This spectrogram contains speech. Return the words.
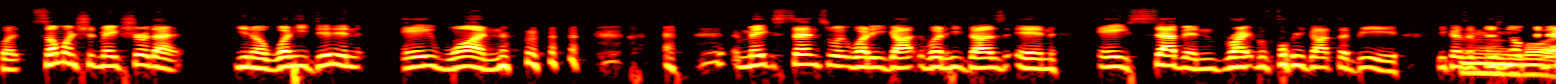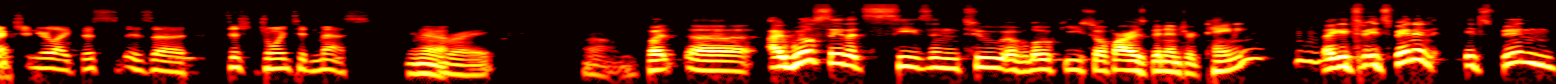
But someone should make sure that you know what he did in A one makes sense with what he got, what he does in A seven right before he got to B. Because if there's Mm, no boy. connection, you're like, this is a disjointed mess. Yeah. Right. Um, but uh, I will say that season two of Loki so far has been entertaining. Mhm. Like it's it's been an it's been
